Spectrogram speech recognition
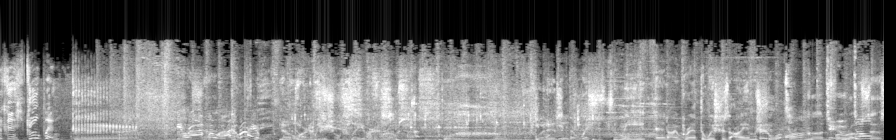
like it's drooping. No artificial flavors. What is it? Their wishes to me, and I grant the wishes I am sure are good for dude, don't- roses.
